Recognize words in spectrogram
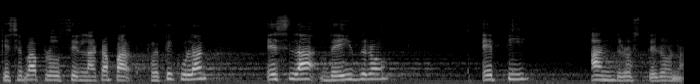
que se va a producir en la capa reticular es la dehidroepiandrosterona.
